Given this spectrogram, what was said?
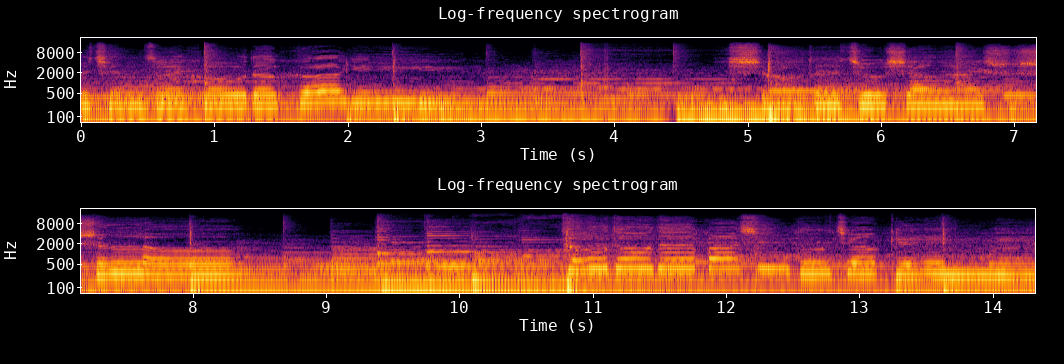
之前最后的合影，你笑的就像海市蜃楼，偷偷的把心都交给你。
